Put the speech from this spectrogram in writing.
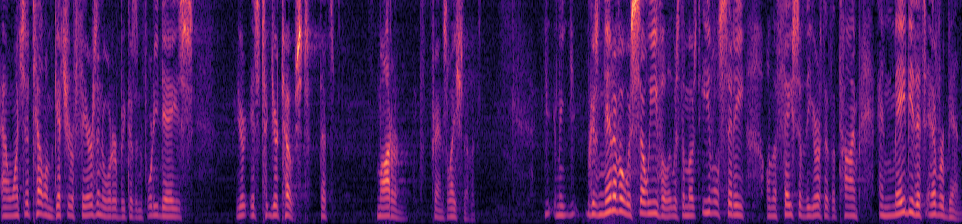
and I want you to tell them, get your affairs in order because in 40 days, you're, it's t- you're toast. That's modern translation of it. I mean, because Nineveh was so evil, it was the most evil city on the face of the earth at the time, and maybe that's ever been.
